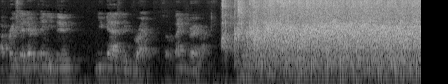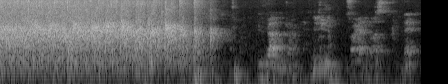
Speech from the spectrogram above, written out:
I appreciate everything you do. You guys do great. So thank you very much. Driving? Sorry, I was. Nick?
